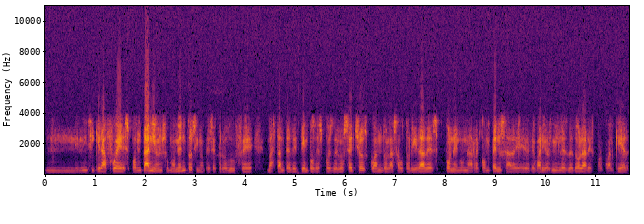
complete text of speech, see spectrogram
mm, ni siquiera fue espontáneo en su momento, sino que se produce bastante de tiempo después de los hechos, cuando las autoridades ponen una recompensa de, varios miles de dólares por cualquier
